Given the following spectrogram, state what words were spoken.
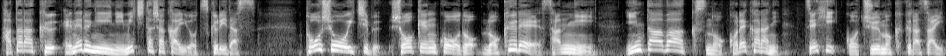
働くエネルギーに満ちた社会を作り出す。東証一部証券コード6032インターワークスのこれからにぜひご注目ください。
